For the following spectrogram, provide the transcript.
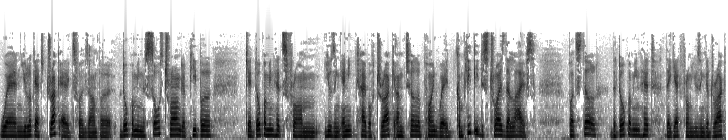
when you look at drug addicts, for example, dopamine is so strong that people get dopamine hits from using any type of drug until a point where it completely destroys their lives. But still, the dopamine hit they get from using the drug,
